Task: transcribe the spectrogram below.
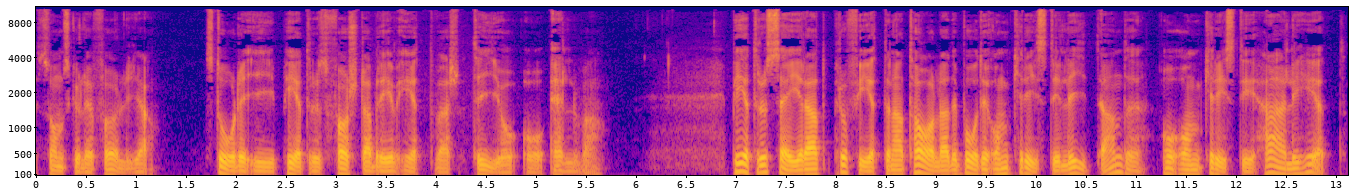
som skulle följa, står det i Petrus första brev 1, vers 10 och 11. Petrus säger att profeterna talade både om Kristi lidande och om Kristi härlighet,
